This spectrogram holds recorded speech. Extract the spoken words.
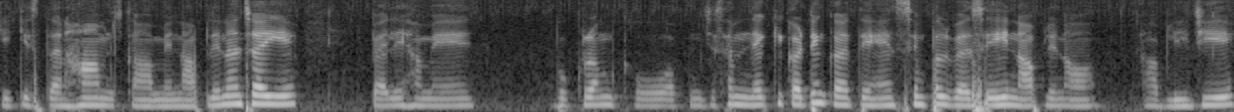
कि किस तरह हम इसका हमें नाप लेना चाहिए। पहले हमें बुकरम को अपने, जैसे हम नेक की कटिंग करते हैं सिंपल वैसे ही नाप लेना आप लीजिए।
